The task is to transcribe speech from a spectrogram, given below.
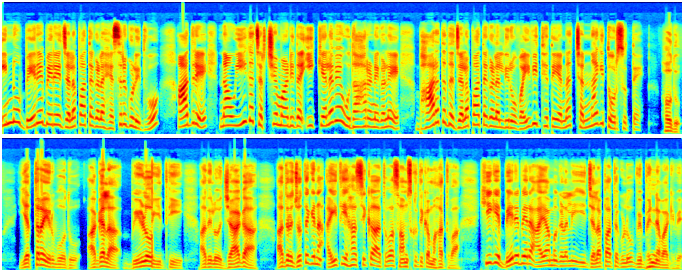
ಇನ್ನೂ ಬೇರೆ ಬೇರೆ ಜಲಪಾತಗಳ ಹೆಸರುಗಳಿದ್ವು ಆದ್ರೆ ನಾವು ಈಗ ಚರ್ಚೆ ಮಾಡಿದ ಈ ಕೆಲವೇ ಉದಾಹರಣೆಗಳೇ ಭಾರತದ ಜಲಪಾತಗಳಲ್ಲಿರೋ ವೈವಿಧ್ಯತೆಯನ್ನ ಚೆನ್ನಾಗಿ ತೋರಿಸುತ್ತೆ. ಹೌದು ಎತ್ತರ ಇರ್ಬೋದು ಅಗಲ ಬೀಳೋ ಇತಿ ಅದಿಲೋ ಜಾಗ ಅದರ ಜೊತೆಗಿನ ಐತಿಹಾಸಿಕ ಅಥವಾ ಸಾಂಸ್ಕೃತಿಕ ಮಹತ್ವ. ಹೀಗೆ ಬೇರೆ ಬೇರೆ ಆಯಾಮಗಳಲ್ಲಿ ಈ ಜಲಪಾತಗಳು ವಿಭಿನ್ನವಾಗಿವೆ.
